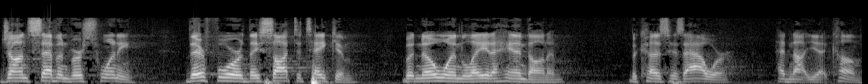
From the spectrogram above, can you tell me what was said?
John 7, verse 20, Therefore they sought to take him, but no one laid a hand on him, because his hour had not yet come.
